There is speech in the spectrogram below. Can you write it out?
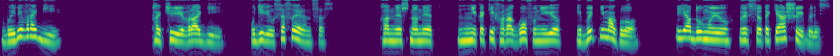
были враги? Какие враги? Удивился Ференсос. Конечно, нет. Никаких врагов у нее и быть не могло. Я думаю, вы все-таки ошиблись.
